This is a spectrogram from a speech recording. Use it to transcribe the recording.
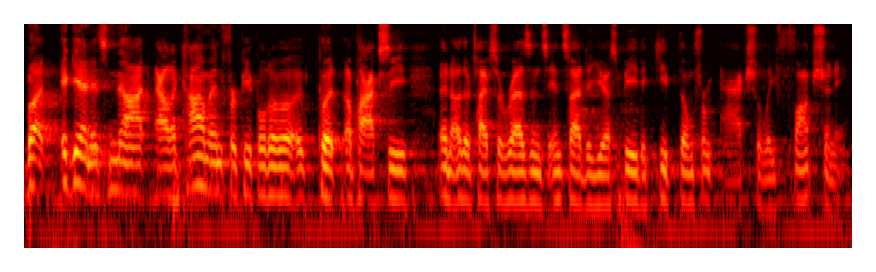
But again, it's not out of common for people to put epoxy and other types of resins inside the USB to keep them from actually functioning.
